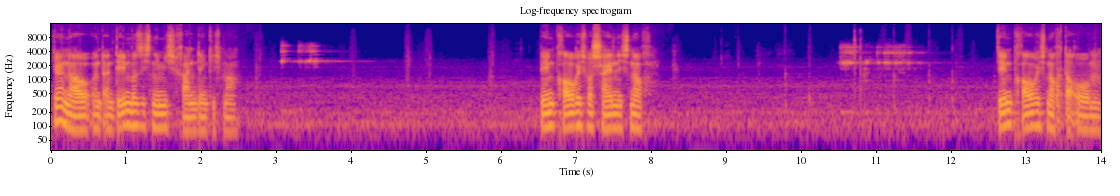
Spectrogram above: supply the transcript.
Genau, und an den muss ich nämlich ran, denke ich mal. Den brauche ich wahrscheinlich noch. Den brauche ich noch da oben.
